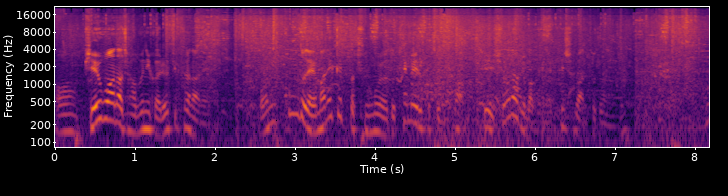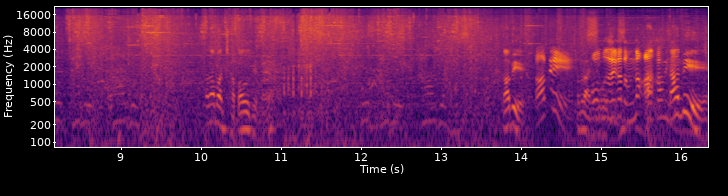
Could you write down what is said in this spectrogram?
어 비에고 하나 잡으니까 이렇게 편하네. 원콤도 내만 했겠다 중모여도 템에 이렇게 뜨니까 되게 시원하게 막히네. 패시브 안 터졌는데. 하나만 잡아도 되나요? 까비. 까비! 저걸 안어 죽었네. 내가 넘나? 아 까비 까비.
